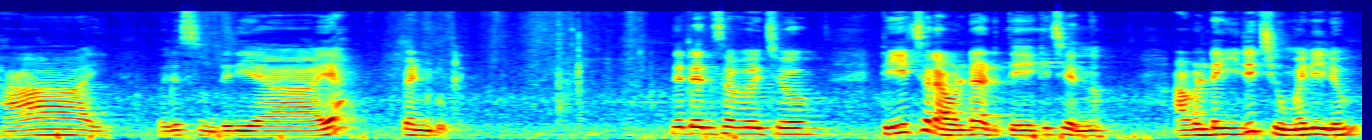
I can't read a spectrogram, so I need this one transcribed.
ഹായ് ഒരു സുന്ദരിയായ പെൺകുട്ടി. എന്നിട്ട് എന്ത് സംഭവിച്ചു? ടീച്ചർ അവളുടെ അടുത്തേക്ക് ചെന്നു. അവളുടെ ഇരു ചുമലിലും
